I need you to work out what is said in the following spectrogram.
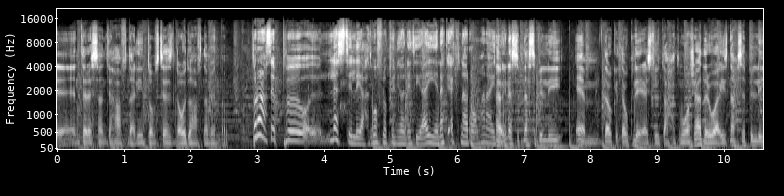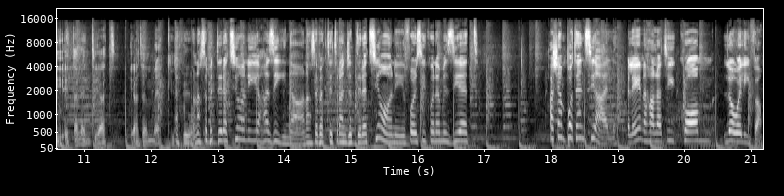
eh, interessanti ħafna li intom stess gawdu ħafna minnhom. Però naħseb lesti li jaħdmu fl-opinjoni tiegħi jien hekk narhom ħa ngħid. Naħseb naħseb illi hemm dawk dawk li li taħdmu għax otherwise naħseb illi it-talenti jgħat hemmhekk. Naħseb id-direzzjoni hija ħażina, naħseb hekk titranġa d-direzzjoni, forsi jkun hemm iżjed għax hemm potenzjal. Lejn ħanatikom l-ewwel iva.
